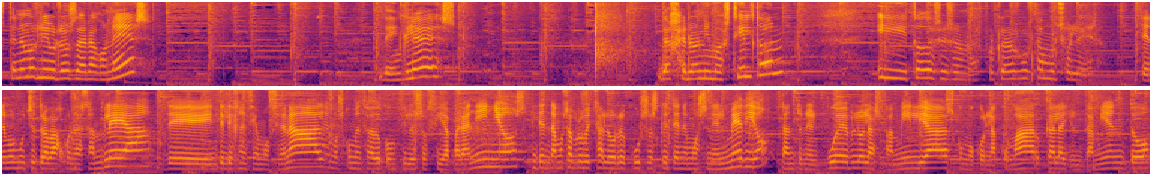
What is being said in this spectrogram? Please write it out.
Nos tenemos libros de aragonés, de inglés, de Jerónimo Stilton y todos esos más, porque nos gusta mucho leer. Tenemos mucho trabajo en asamblea, de inteligencia emocional, hemos comenzado con filosofía para niños, intentamos aprovechar los recursos que tenemos en el medio, tanto en el pueblo, las familias, como con la comarca, el ayuntamiento,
